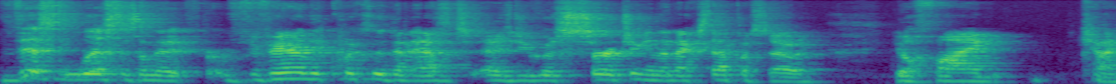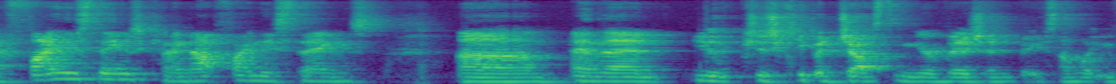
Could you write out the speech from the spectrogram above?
this list is something that fairly quickly then as, as you go searching in the next episode, you'll find, can I find these things? Can I not find these things? Um, and then you just keep adjusting your vision based on what you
